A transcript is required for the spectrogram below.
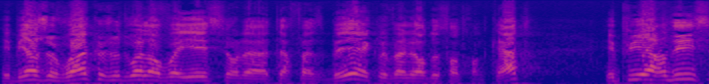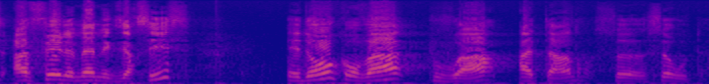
eh bien je vois que je dois l'envoyer sur l'interface B avec le valeur 234. Et puis R10 a fait le même exercice. Et donc on va pouvoir atteindre ce, ce routeur.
